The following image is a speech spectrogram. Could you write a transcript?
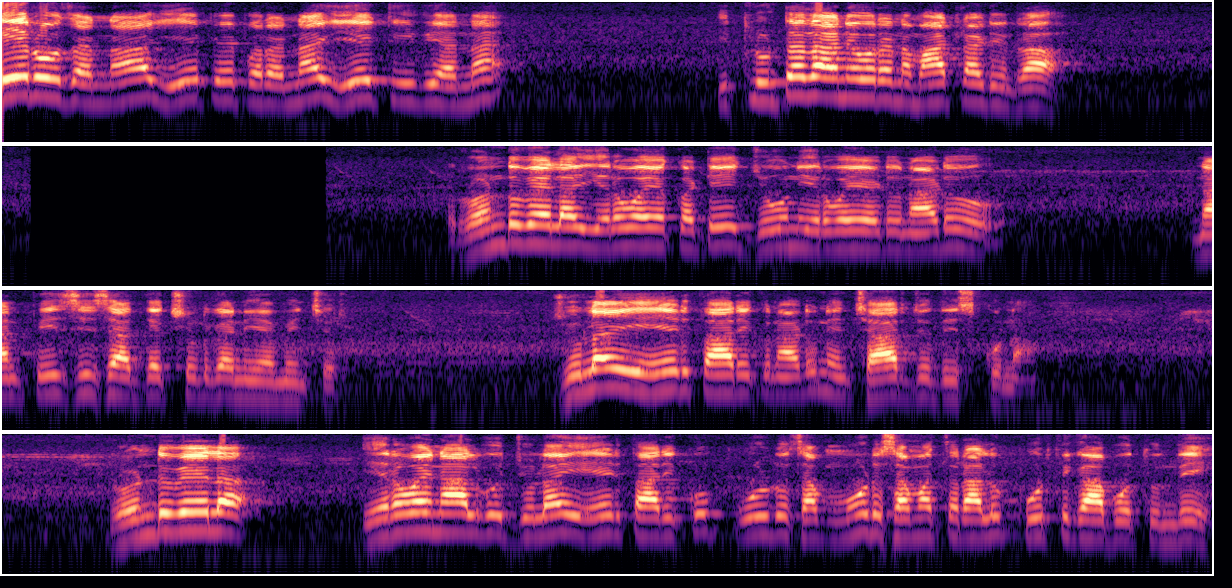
ఏ రోజన్నా ఏ పేపర్ అన్నా ఏ టీవీ అన్నా ఇట్లుంటుందా అని ఎవరన్నా మాట్లాడినరా? రెండు వేల ఇరవై ఒకటి జూన్ ఇరవై ఏడు నాడు నన్ను పిసిసి అధ్యక్షుడిగా నియమించారు. జూలై ఏడు తారీఖు నాడు నేను ఛార్జ్ తీసుకున్నా. రెండు వేల ఇరవై నాలుగు జూలై ఏడు తారీఖు మూడు సం- మూడు సంవత్సరాలు పూర్తి కాబోతుంది.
